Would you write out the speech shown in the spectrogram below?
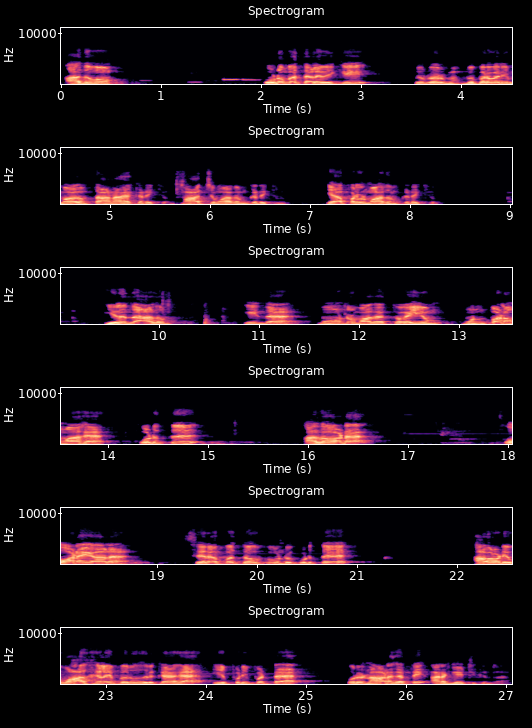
அதுவும் குடும்ப தலைவிக்கு பிப்ரவரி பிப்ரவரி மாதம் தானாக கிடைக்கும். மார்ச் மாதம் கிடைக்கும். ஏப்ரல் மாதம் கிடைக்கும். இருந்தாலும் இந்த மூன்று மாத தொகையும் முன்பணமாக கொடுத்து அதோட கோடைகால சிறப்பு தொகுப்பு ஒன்று கொடுத்து அவருடைய வாக்குகளை பெறுவதற்காக இப்படிப்பட்ட ஒரு நாடகத்தை அரங்கேற்றுகின்றார்.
